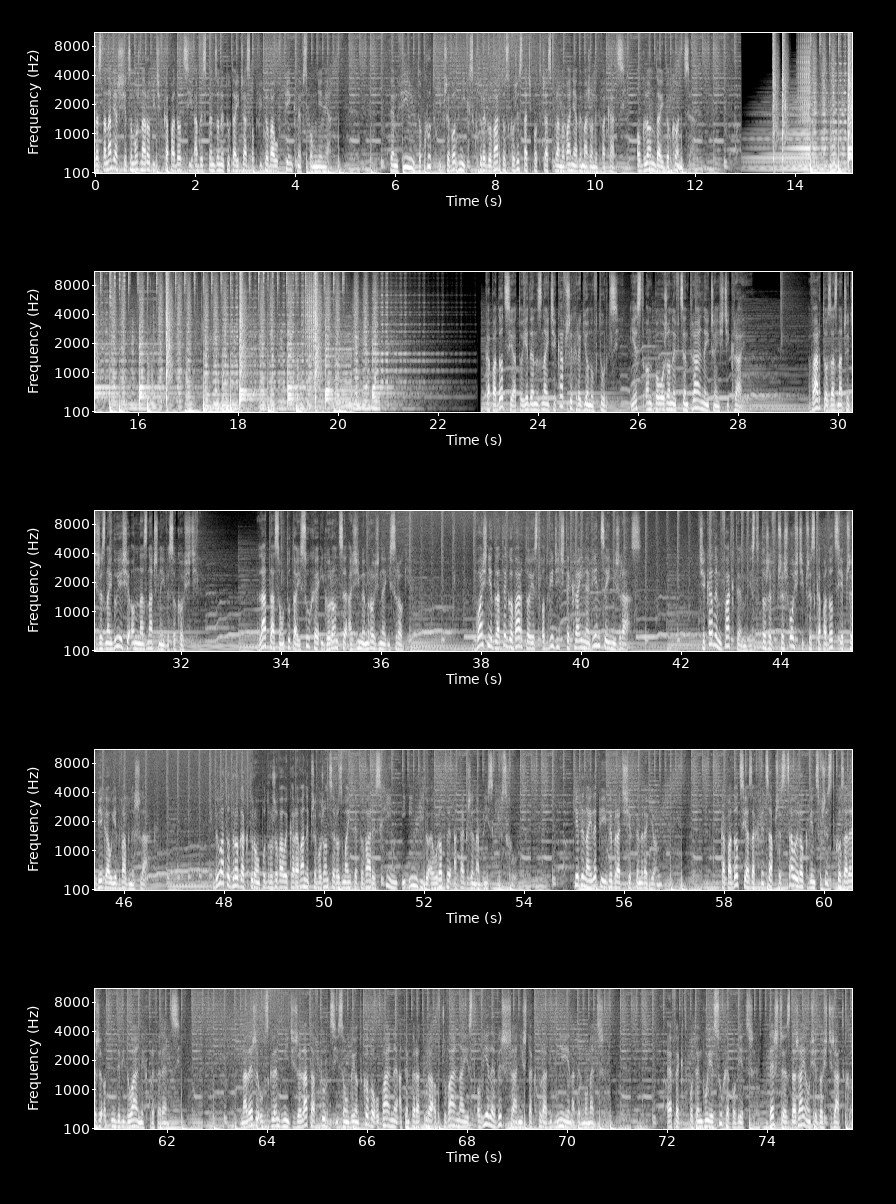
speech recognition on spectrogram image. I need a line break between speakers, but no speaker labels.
Zastanawiasz się, co można robić w Kapadocji, aby spędzony tutaj czas obfitował w piękne wspomnienia? Ten film to krótki przewodnik, z którego warto skorzystać podczas planowania wymarzonych wakacji. Oglądaj do końca. Kapadocja to jeden z najciekawszych regionów Turcji. Jest on położony w centralnej części kraju. Warto zaznaczyć, że znajduje się on na znacznej wysokości. Lata są tutaj suche i gorące, a zimy mroźne i srogie. Właśnie dlatego warto jest odwiedzić tę krainę więcej niż raz. Ciekawym faktem jest to, że w przeszłości przez Kapadocję przebiegał jedwabny szlak. Była to droga, którą podróżowały karawany przewożące rozmaite towary z Chin i Indii do Europy, a także na Bliski Wschód. Kiedy najlepiej wybrać się w ten region? Kapadocja zachwyca przez cały rok, więc wszystko zależy od indywidualnych preferencji. Należy uwzględnić, że lata w Turcji są wyjątkowo upalne, a temperatura odczuwalna jest o wiele wyższa niż ta, która widnieje na termometrze. Efekt potęguje suche powietrze. Deszcze zdarzają się dość rzadko.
